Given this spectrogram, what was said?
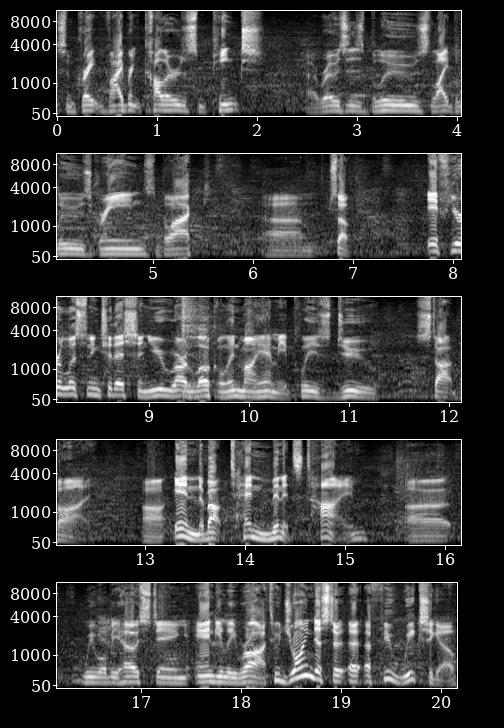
some great vibrant colors, some pinks, uh, roses, blues, light blues, greens, black. Um, so, if you're listening to this and you are local in Miami, please do stop by. Uh, in about 10 minutes' time, uh, we will be hosting Andy Lee Roth, who joined us a, a few weeks ago.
